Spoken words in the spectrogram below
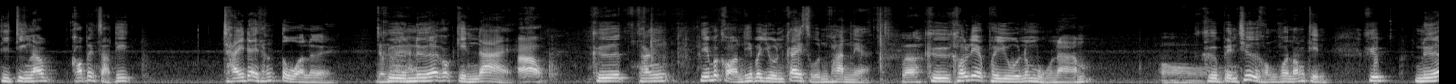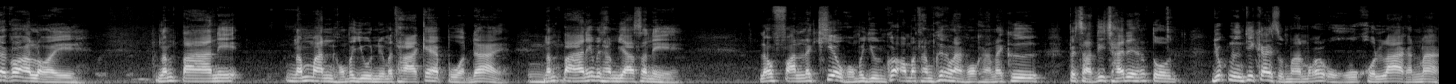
จริงๆแล้วเขาเป็นสัตว์ที่ใช้ได้ทั้งตัวเลย ยังไงฮะ คือเนื้อก็กินได้ อ้าว คือทั้งที่เมื่อก่อนที่พยูนใกล้สูญพันธุ์เนี่ย เหรอ คือเขาเรียกพยูนน้ำหมูน้ำอ๋อ คือเป็นชื่อของคนท้องถิ่น คือเนื้อก็อร่อย น้ำตานี่น้ำมันของพยูนเนี่ยมาทาแก้ปวดได้ น้ำตานี่ไปทำยาเสน่ห์แล้วฟันและเขี้ยวของพยูนก็เอามาทำเครื่องรางของขลังได้คือ เป็นสัตว์ที่ใช้ได้ทั้งตัวยุคหนึ่งที่ใกล้สูญพันธุ์มันก็โอ้โหคนล่ากันมาก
